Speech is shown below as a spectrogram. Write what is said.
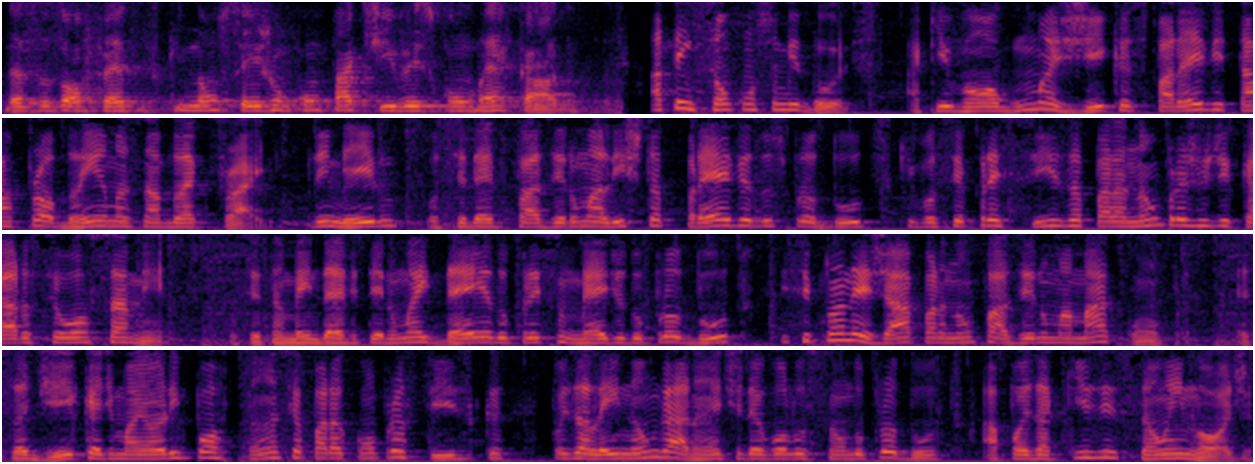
dessas ofertas que não sejam compatíveis com o mercado. Atenção consumidores, aqui vão algumas dicas para evitar problemas na Black Friday. Primeiro, você deve fazer uma lista prévia dos produtos que você precisa para não prejudicar o seu orçamento. Você também deve ter uma ideia do preço médio do produto e se planejar para não fazer uma má compra. Essa dica é de maior importância para a compra física, pois a lei não garante devolução do produto após aquisição em loja.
